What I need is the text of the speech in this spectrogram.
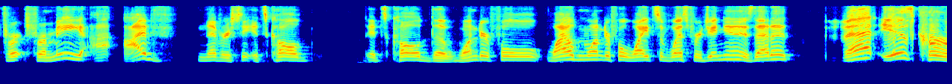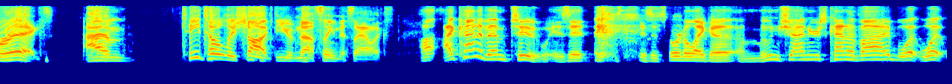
for for me, I, I've never seen. It's called it's called the Wonderful Wild and Wonderful Whites of West Virginia. Is that it? That is correct. I'm teetotally shocked you have not seen this, Alex. I, I kind of am too. Is it is it sort of like a, a moonshiners kind of vibe? What what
